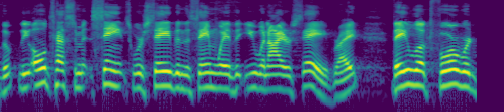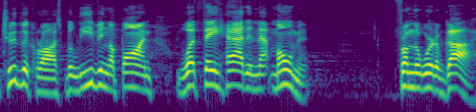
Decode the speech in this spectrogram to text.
the, the Old Testament saints were saved in the same way that you and I are saved, right? They looked forward to the cross, believing upon what they had in that moment from the Word of God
